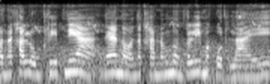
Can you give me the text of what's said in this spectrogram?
รนนะคะ ลงคลิปเนี่ย แน่นอนนะคะ น้องนนก็รีบมากดไลค์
